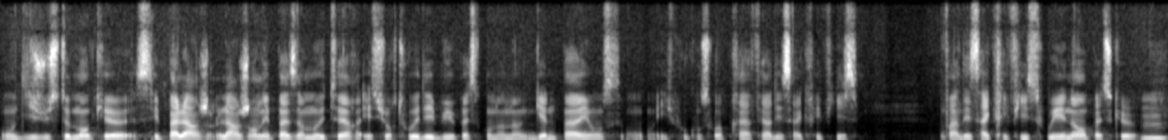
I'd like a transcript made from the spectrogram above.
On dit justement que c'est pas l'argent, n'est pas un moteur et surtout au début parce qu'on n'en gagne pas et on s- on- il faut qu'on soit prêt à faire des sacrifices. Enfin des sacrifices oui et non parce que Hmm.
